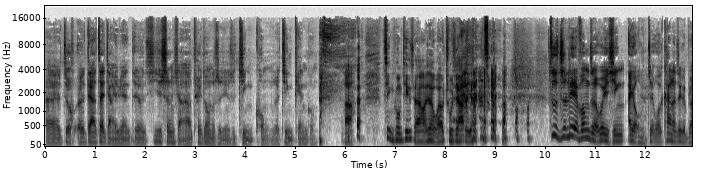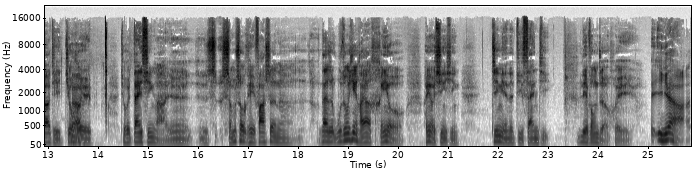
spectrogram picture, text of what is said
呃，就呃，大家再讲一遍，就医生想要推动的事情是净空，是净天空 啊，净空听起来好像我要出家的样子。自制猎风者卫星，哎呦，这我看了这个标题就会。就会担心啊，因为什什么时候可以发射呢？但是吴宗宪好像很有很有信心，今年的第三季猎风者会。Yeah，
